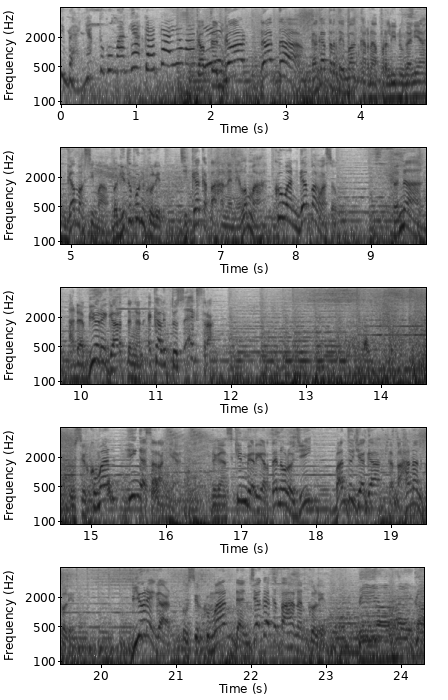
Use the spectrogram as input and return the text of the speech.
Banyak tukumannya, Kakak. Yama, Captain Guard, datang! Kakak tertembak karena perlindungannya nggak maksimal. Begitupun kulit. Jika ketahanannya lemah, kuman gampang masuk. Tenang, ada Bioregard dengan Eucalyptus Extract. Usir kuman hingga sarangnya. Dengan Skin Barrier teknologi bantu jaga ketahanan kulit. Bioregard, usir kuman dan jaga ketahanan kulit. Bioreguard.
